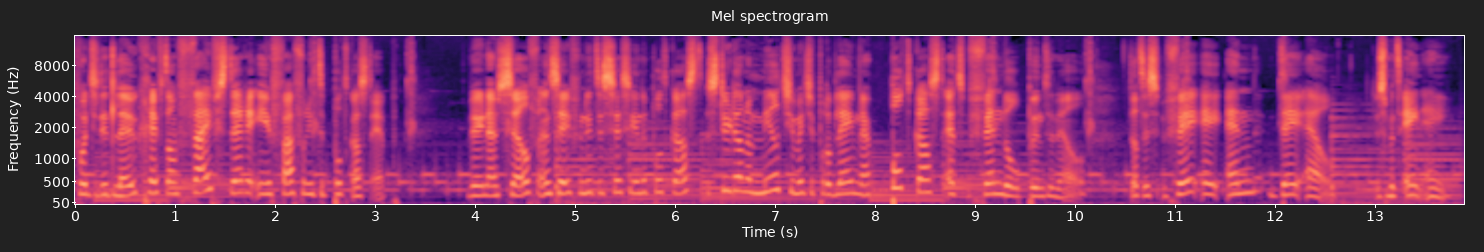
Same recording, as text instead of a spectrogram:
Vond je dit leuk? Geef dan 5 sterren in je favoriete podcast app. Wil je nou zelf een 7 minuten sessie in de podcast? Stuur dan een mailtje met je probleem naar podcast.vendel.nl. Dat is V-E-N-D-L. Dus met één E.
